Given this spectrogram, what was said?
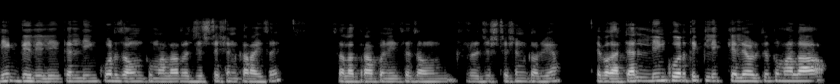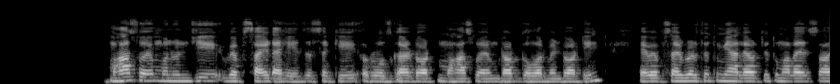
लिंक दिलेली आहे. त्या लिंकवर जाऊन तुम्हाला रजिस्ट्रेशन करायचंय. चला तर आपण इथे जाऊन रजिस्ट्रेशन करूया. हे बघा त्या लिंकवरती क्लिक केल्यावरती तुम्हाला महास्वयं म्हणून जी वेबसाईट आहे, जसं की Rojgar dot Mahaswayam dot government dot in या वेबसाईटवरती तुम्ही आल्यावरती तुम्हाला असा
